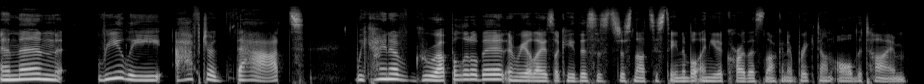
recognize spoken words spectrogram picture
and then really after that we kind of grew up a little bit and realized okay this is just not sustainable. I need a car that's not going to break down all the time.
